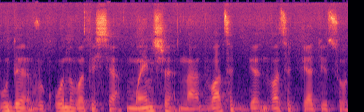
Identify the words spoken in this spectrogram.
буде виконуватися менше на 20 25%.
